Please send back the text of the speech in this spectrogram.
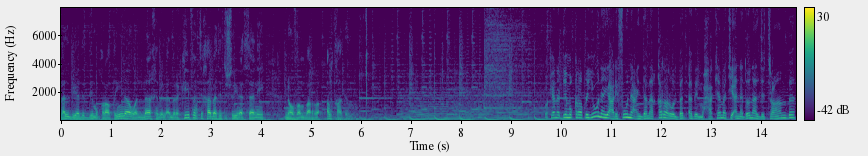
بل بيد الديمقراطيين والناخب الأمريكي في انتخابات تشرين الثاني نوفمبر القادم. وكان الديمقراطيون يعرفون عندما قرروا البدء بالمحاكمة أن دونالد ترامب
